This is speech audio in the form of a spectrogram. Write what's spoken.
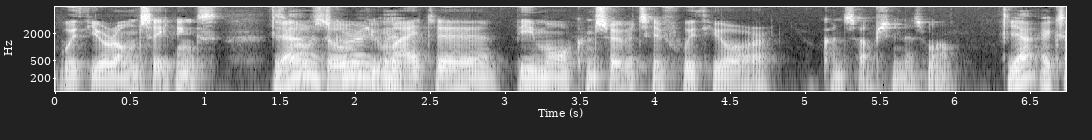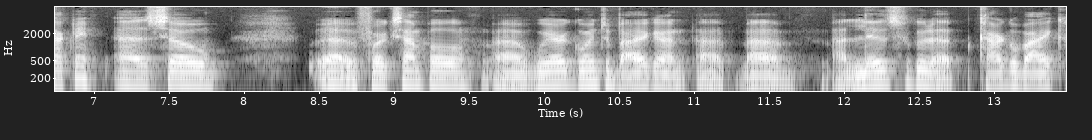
with your own savings. Yeah, so so you might uh, be more conservative with your, your consumption as well. Yeah, exactly. Uh, so uh, for example, uh, we are going to buy a, a, a little a cargo bike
